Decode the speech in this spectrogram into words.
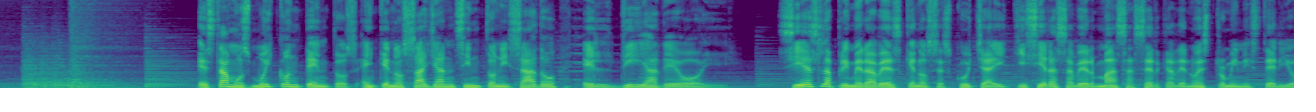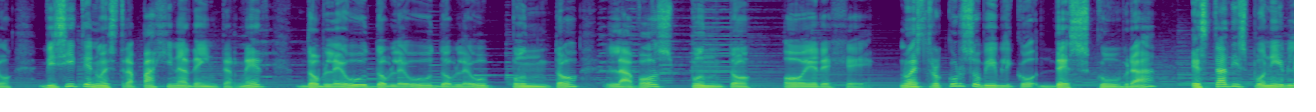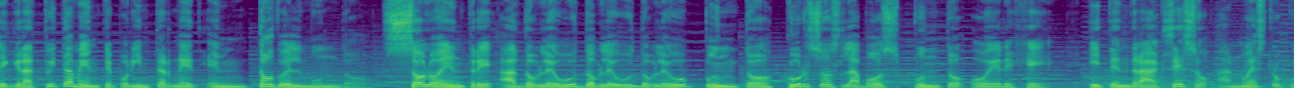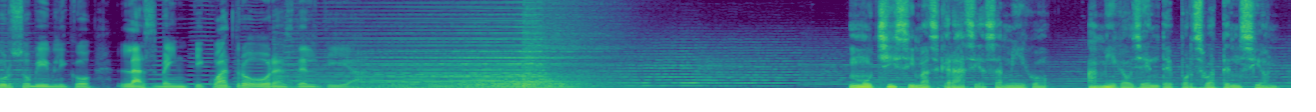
Estamos muy contentos en que nos hayan sintonizado el día de hoy. Si es la primera vez que nos escucha y quisiera saber más acerca de nuestro ministerio, visite nuestra página de internet www.lavoz.org. Nuestro curso bíblico Descubra está disponible gratuitamente por internet en todo el mundo. Solo entre a www.cursoslavos.org y tendrá acceso a nuestro curso bíblico las 24 horas del día. Muchísimas gracias, amigo, amiga oyente, por su atención.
